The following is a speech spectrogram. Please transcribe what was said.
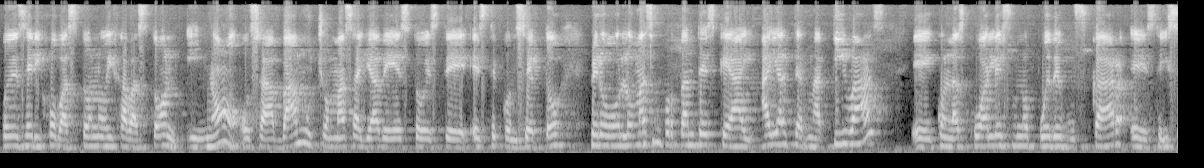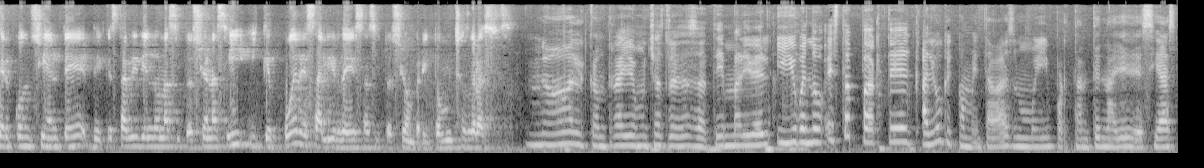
puede ser hijo bastón o hija bastón y no, o sea, va mucho más allá de esto, este, este concepto, pero lo más importante es que hay, hay alternativas eh, con las cuales uno puede buscar este, y ser consciente de que está viviendo una situación así y que puede salir de esa situación, Berito. Muchas gracias. No, al contrario, muchas gracias a ti, Maribel. Y bueno, esta parte, algo que comentabas muy importante, nadie decías,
